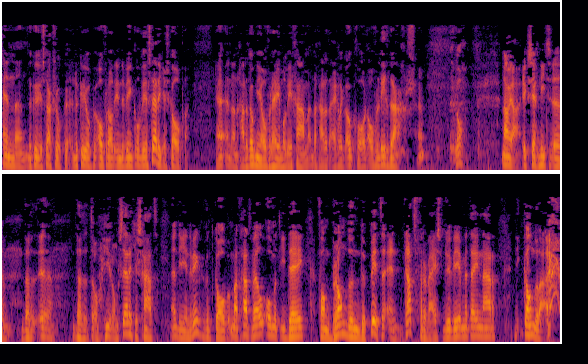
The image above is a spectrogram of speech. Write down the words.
En uh, dan kun je straks ook, dan kun je ook overal in de winkel weer sterretjes kopen en dan gaat het ook niet over hemellichamen, dan gaat het eigenlijk ook gewoon over lichtdragers. Toch? Nou ja, ik zeg niet dat, uh, dat het hier om sterretjes gaat die je in de winkel kunt kopen, maar het gaat wel om het idee van brandende pitten en dat verwijst weer meteen naar die kandelaar.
